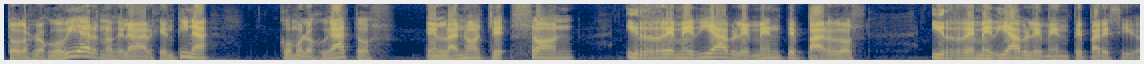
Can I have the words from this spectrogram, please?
todos los gobiernos de la Argentina, como los gatos en la noche, son irremediablemente pardos, irremediablemente parecidos.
